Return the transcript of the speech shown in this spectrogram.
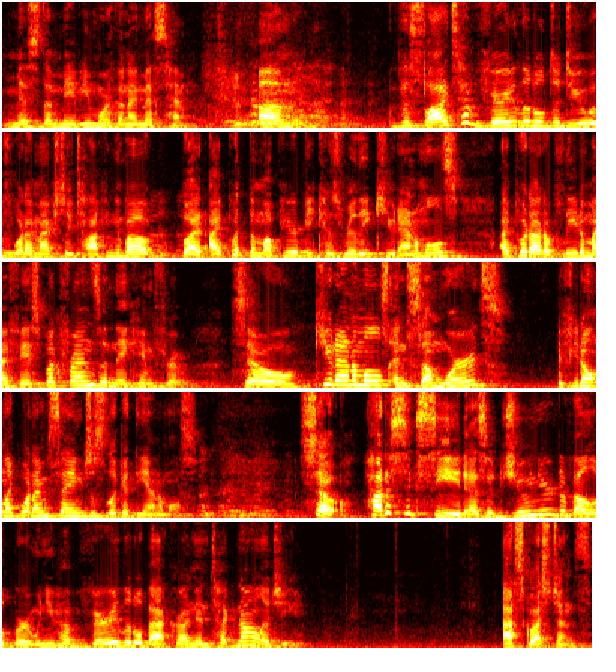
miss them maybe more than I miss him. Um, the slides have very little to do with what I'm actually talking about, but I put them up here because really cute animals. I put out a plea to my Facebook friends and they came through. So, cute animals and some words. If you don't like what I'm saying, just look at the animals. So, how to succeed as a junior developer when you have very little background in technology? Ask questions.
